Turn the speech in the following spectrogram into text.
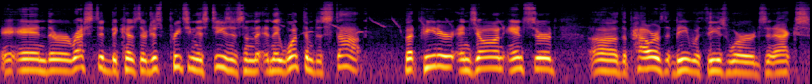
and they're arrested because they're just preaching this Jesus, and and they want them to stop. But Peter and John answered uh, the powers that be with these words in Acts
